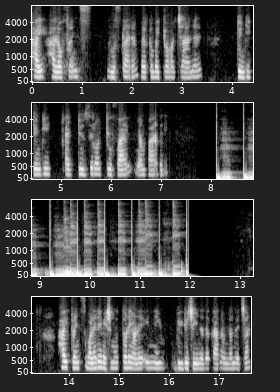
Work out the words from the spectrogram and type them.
ഹായ് ഹലോ ഫ്രണ്ട്സ് നമസ്കാരം. Welcome back to our channel twenty twenty at two zero two five ഞാൻ പാർവതി. ഹായ് ഫ്രണ്ട്സ് വളരെ വിഷമത്തോടെയാണ് ഇന്ന് ഈ വീഡിയോ ചെയ്യുന്നത്. കാരണം എന്താണെന്ന് വെച്ചാൽ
